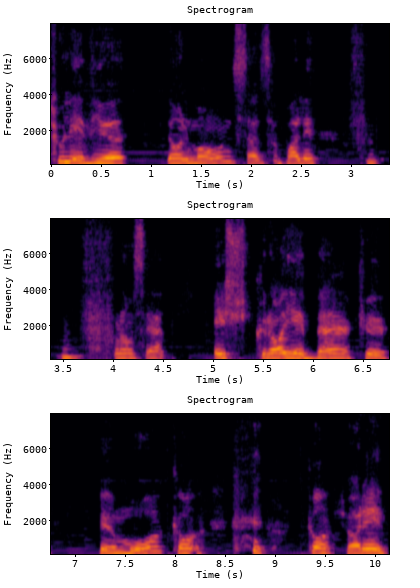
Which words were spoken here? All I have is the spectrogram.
tous les vieux dans le monde, ça, ça parlait français. Et je croyais bien que, que moi, quand, quand j'aurais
